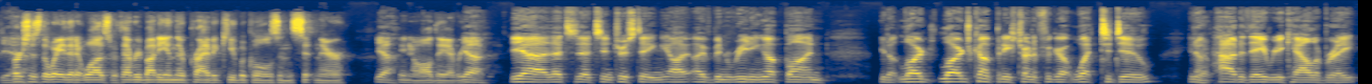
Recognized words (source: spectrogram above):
Yeah. versus the way that it was with everybody in their private cubicles and sitting there, yeah. you know, all day every day. yeah. Yeah. That's, that's interesting. I, I've been reading up on, you know, large, large companies trying to figure out what to do. You know, Yep. how do they recalibrate?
